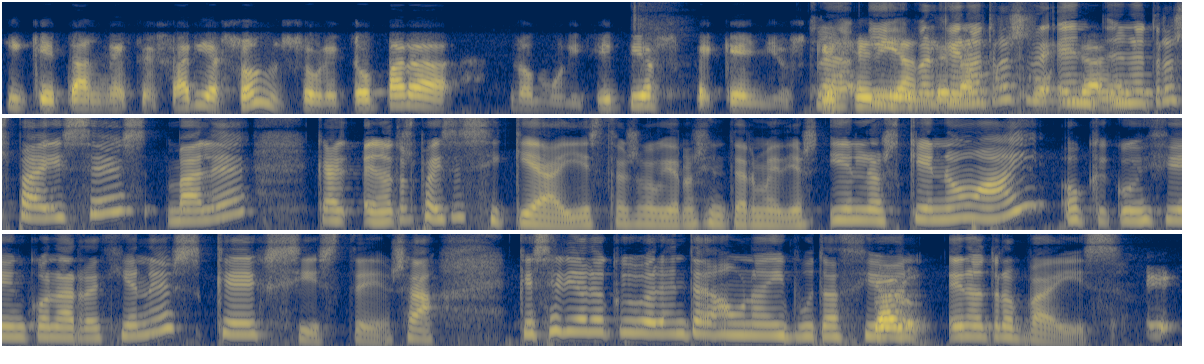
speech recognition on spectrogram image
y que tan necesarias son, sobre todo para los municipios pequeños. serían porque en otros, en, otros países, ¿vale? En otros países sí que hay estos gobiernos intermedios. Y en los que no hay o que coinciden con las regiones, ¿qué existe? O sea, ¿qué sería lo equivalente a una diputación en otro país? Eh,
